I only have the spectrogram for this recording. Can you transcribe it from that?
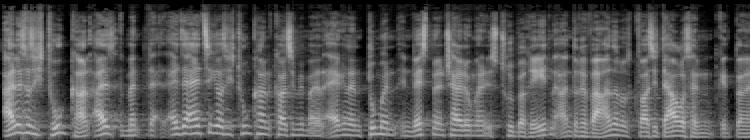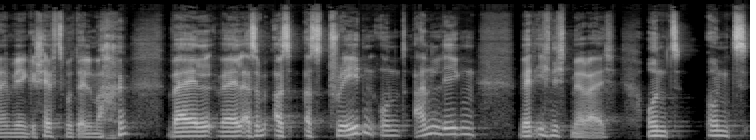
alles, was ich tun kann, alles, mein, das Einzige, was ich tun kann, quasi mit meinen eigenen dummen Investmententscheidungen, ist drüber reden, andere warnen und quasi daraus ein, dann ein, ein Geschäftsmodell machen. Weil, weil, also aus, aus Traden und Anlegen werde ich nicht mehr reich. Und, und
